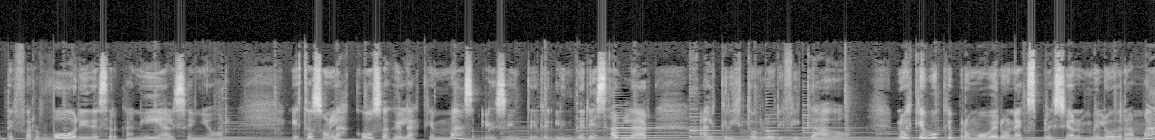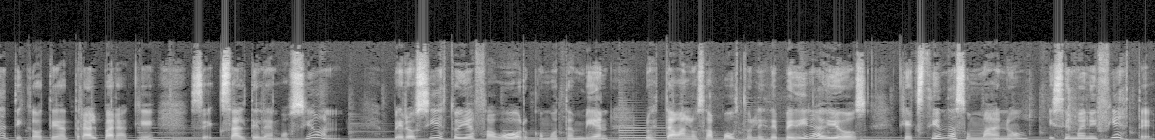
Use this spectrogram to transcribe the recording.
de fervor y de cercanía al Señor. Estas son las cosas de las que más le interesa hablar al Cristo glorificado. No es que busque promover una expresión melodramática o teatral para que se exalte la emoción pero sí estoy a favor, como también lo estaban los apóstoles, de pedir a Dios que extienda su mano y se manifieste.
